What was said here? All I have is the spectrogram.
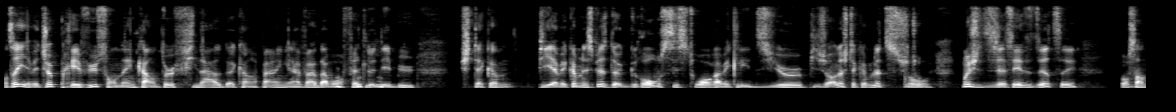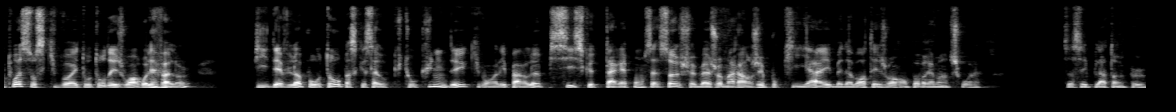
on dirait qu'il avait déjà prévu son encounter final de campagne avant d'avoir fait le début. Puis j'étais comme. Puis il y avait comme une espèce de grosse histoire avec les dieux. Puis genre là, j'étais comme là, tu- je- Oh. moi j'essayais de dire, tu sais, concentre-toi sur ce qui va être autour des joueurs au level 1. Puis développe autour parce que ça n'a aucune idée qu'ils vont aller par là. Puis si ce que ta réponse à ça, je fais ben je vais m'arranger pour qu'ils y aillent, ben d'abord tes joueurs ont pas vraiment de choix. Ça c'est plate un peu.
